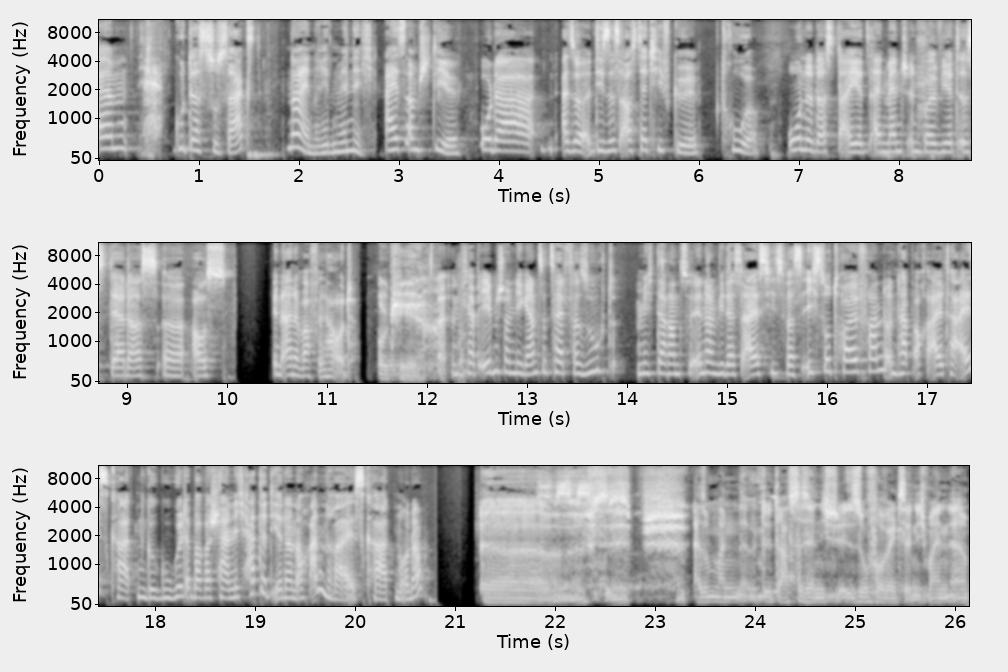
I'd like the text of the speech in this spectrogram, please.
Ähm, gut, dass du sagst. Nein, reden wir nicht. Eis am Stiel. Oder also dieses aus der Tiefkühltruhe. Ohne dass da jetzt ein Mensch involviert ist, der das äh, aus in eine Waffel haut. Okay. Äh, ich habe eben schon die ganze Zeit versucht, mich daran zu erinnern, wie das Eis hieß, was ich so toll fand und habe auch alte Eiskarten gegoogelt, aber wahrscheinlich hattet ihr dann auch andere Eiskarten, oder? Äh, also man, du darfst das ja nicht so vorwechseln. Ich meine, äh,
